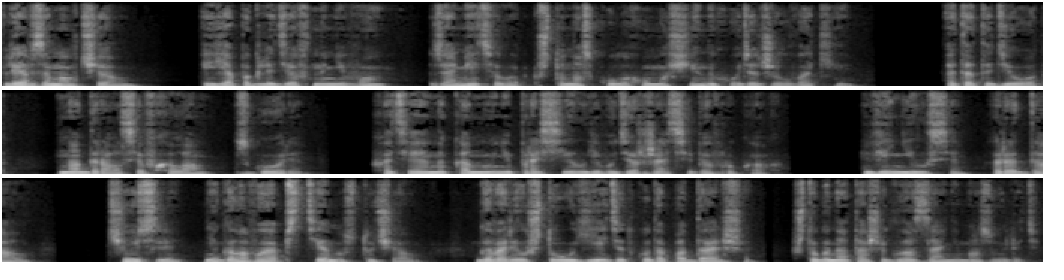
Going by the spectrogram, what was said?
Лев замолчал, и я, поглядев на него, заметила, что на скулах у мужчины ходят желваки. Этот идиот надрался в хлам с горя, хотя я накануне просил его держать себя в руках. Винился, рыдал, чуть ли не головой об стену стучал, говорил, что уедет куда подальше, чтобы Наташе глаза не мозолить.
